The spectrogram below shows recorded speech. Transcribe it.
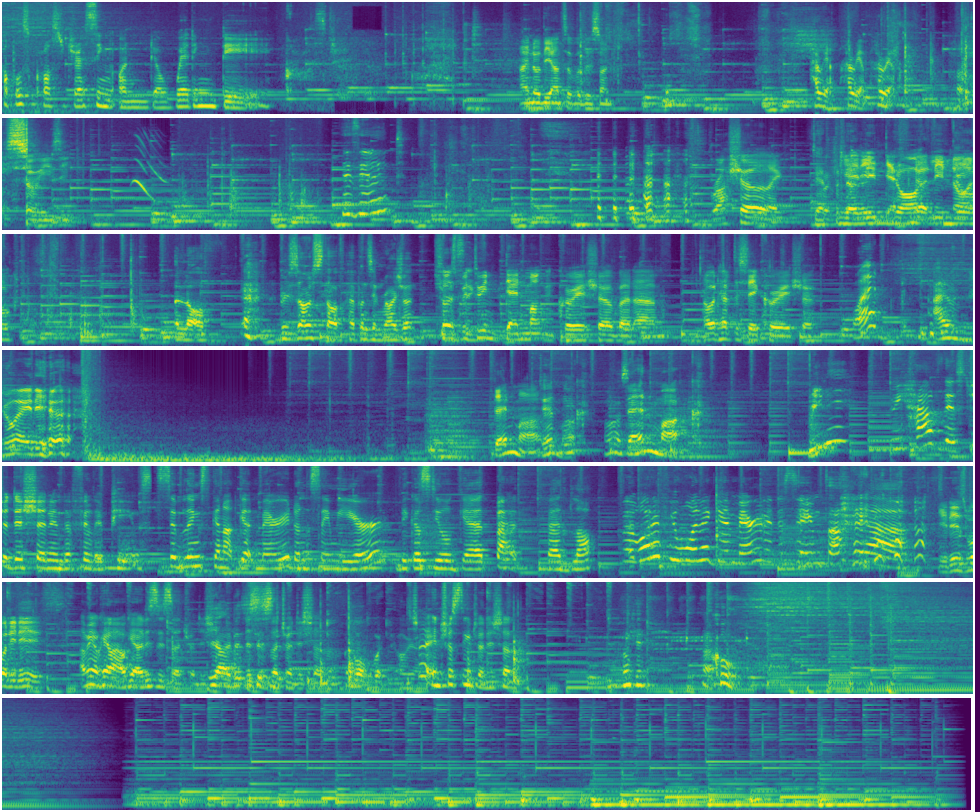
Couples cross-dressing on their wedding day. I know the answer for this one. Hurry up, hurry up, hurry up. So easy. Is it? Russia, like Definitely Turkey, definitely not. A lot of bizarre stuff happens in Rajan. So it's between Denmark and Croatia, but um, I would have to say Croatia. What? I have no idea. Denmark. Denmark. Oh, Denmark. Really? We have this tradition in the Philippines. Siblings cannot get married on the same year because you'll get Bad. bad luck. But what if you want to get married at the same time? Yeah. It is what it is. I mean, okay, okay, this is a tradition. Yeah, this this is- is a tradition. Oh, what? Oh, yeah. It's an interesting tradition. Okay. Oh. Cool.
